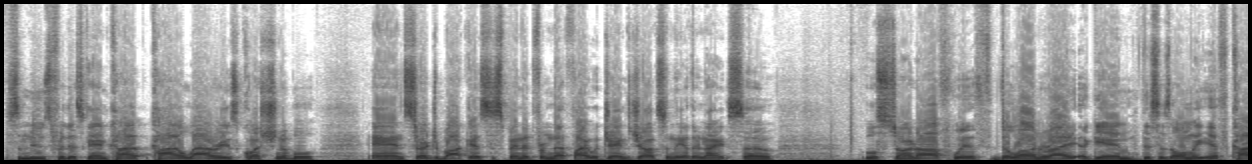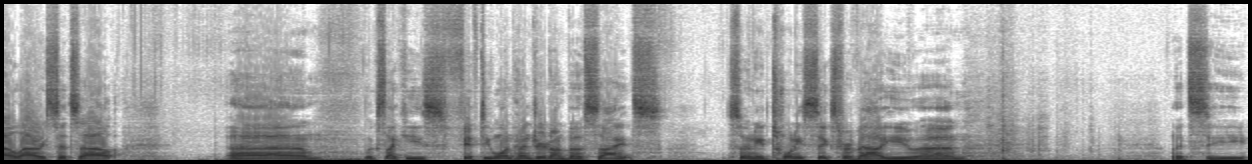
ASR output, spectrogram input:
Some news for this game Kyle, Kyle Lowry is questionable and Serge Ibaka is suspended from that fight with James Johnson the other night. So we'll start off with Delon Wright again. This is only if Kyle Lowry sits out. Um, looks like he's 5100 on both sites, so need 26 for value. Um, let's see.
